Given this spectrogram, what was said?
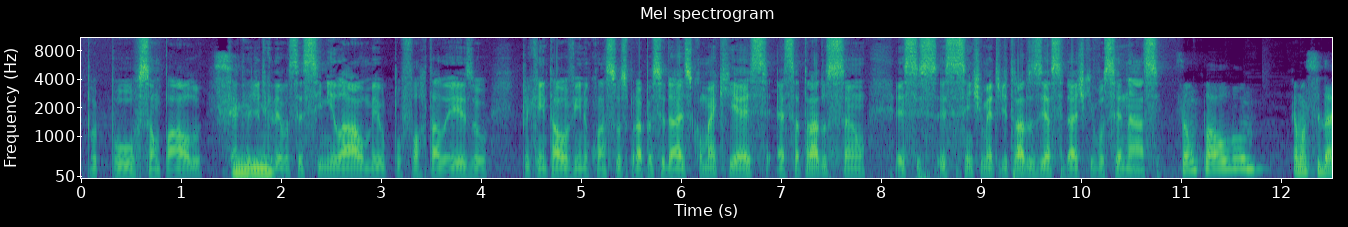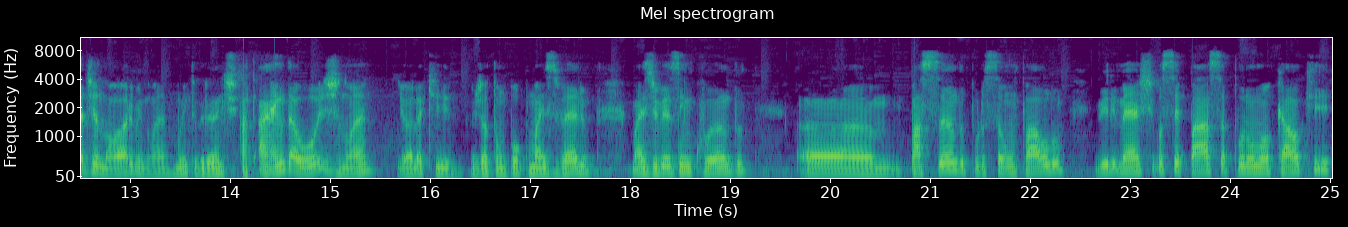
por, por São Paulo? Sim. Que acredito que deva ser similar ao meu por Fortaleza, ou para quem está ouvindo com as suas próprias cidades. Como é que é essa tradução, esse, esse sentimento de traduzir a cidade que você nasce? São Paulo é uma cidade enorme, não é? Muito grande. Ainda hoje, não é? E olha que eu já estou um pouco mais velho, mas de vez em quando, uh, passando por São Paulo, vira e mexe, você passa por um local que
